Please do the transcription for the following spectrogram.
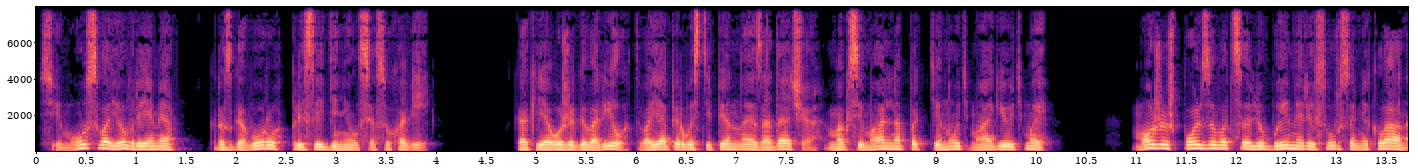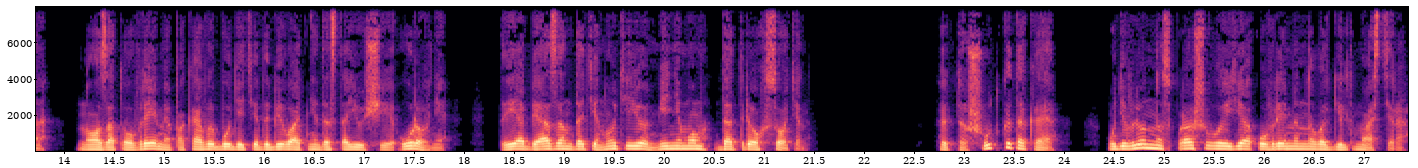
Всему свое время. К разговору присоединился Суховей. Как я уже говорил, твоя первостепенная задача – максимально подтянуть магию тьмы. Можешь пользоваться любыми ресурсами клана, но за то время, пока вы будете добивать недостающие уровни, ты обязан дотянуть ее минимум до трех сотен. Это шутка такая? Удивленно спрашиваю я у временного гильдмастера.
